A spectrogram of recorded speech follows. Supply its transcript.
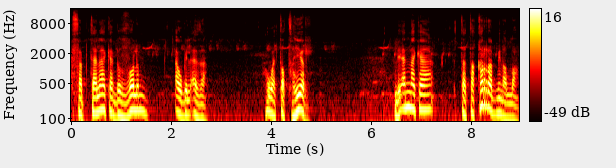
فابتلاك بالظلم أو بالأذى. هو التطهير لأنك تتقرب من الله.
